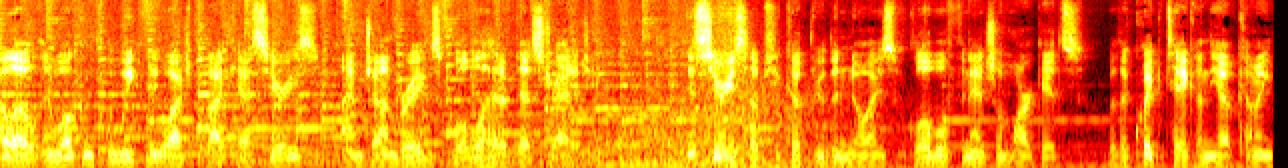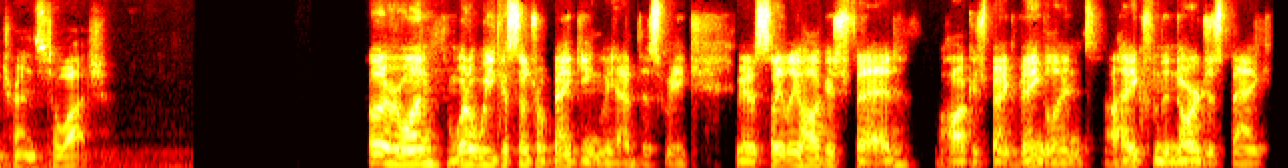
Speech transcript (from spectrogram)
Hello, and welcome to the Weekly Watch podcast series. I'm John Briggs, Global Head of Desk Strategy. This series helps you cut through the noise of global financial markets with a quick take on the upcoming trends to watch. Hello, everyone. What a week of central banking we had this week. We had a slightly hawkish Fed, a hawkish Bank of England, a hike from the Norges Bank. It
